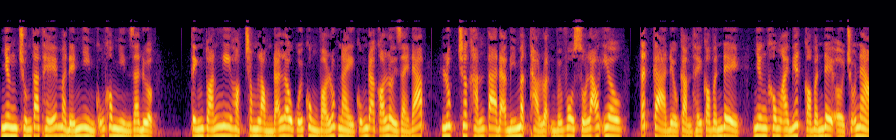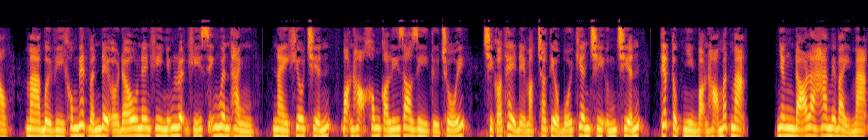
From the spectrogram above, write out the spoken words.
nhưng chúng ta thế mà đến nhìn cũng không nhìn ra được. Tính toán nghi hoặc trong lòng đã lâu cuối cùng vào lúc này cũng đã có lời giải đáp, lúc trước hắn ta đã bí mật thảo luận với vô số lão yêu, Tất cả đều cảm thấy có vấn đề, nhưng không ai biết có vấn đề ở chỗ nào, mà bởi vì không biết vấn đề ở đâu nên khi những luyện khí sĩ Nguyên Thành này khiêu chiến, bọn họ không có lý do gì từ chối, chỉ có thể để mặc cho tiểu bối kiên trì ứng chiến, tiếp tục nhìn bọn họ mất mạng. Nhưng đó là 27 mạng.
